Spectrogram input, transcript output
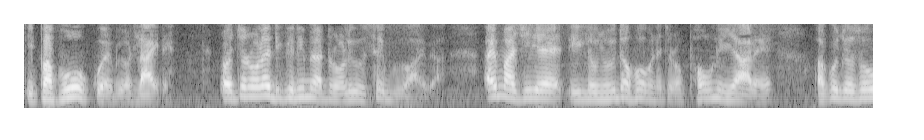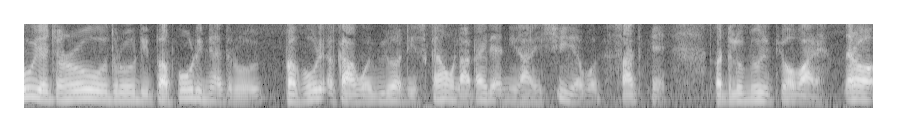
ဒီဘတ်ဖိုးကိုကွယ်ပြီးတော့လိုက်တယ်အဲ့တော့ကျွန်တော်လည်းဒီကနေ့မနက်တော်တော်လေးကိုစိတ်ပူသွားပြီဗျာအဲ့မှာရှိတဲ့ဒီလုံခြုံရေးတပ်ဖွဲ့ဝင်တွေကျွန်တော်ဖုန်းနေရတယ် အခုကျော်စိုးဦးရကျွန်တော်တို့တို့ဒီဘတ်ဖိုးတွေနဲ့တို့ဘတ်ဖိုးတွေအကာအကွယ်ပြီးတော့ဒီစကန်ကိုလာတိုက်တဲ့အနေအထားတွေရှိတယ်ပေါ့ဗျာစားသဖြင့်တော့ဒီလိုမျိုးတွေပြောပါတယ်အဲ့တော့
